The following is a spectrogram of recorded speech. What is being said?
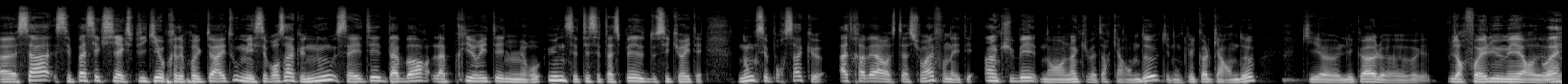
euh, ça, c'est pas sexy à expliquer auprès des producteurs et tout, mais c'est pour ça que nous, ça a été d'abord la priorité numéro une, c'était cet aspect de sécurité. Donc c'est pour ça que à travers Station F, on a été incubé dans l'incubateur 42, qui est donc l'école 42, qui est euh, l'école euh, plusieurs fois élue meilleure, euh, Ouais.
